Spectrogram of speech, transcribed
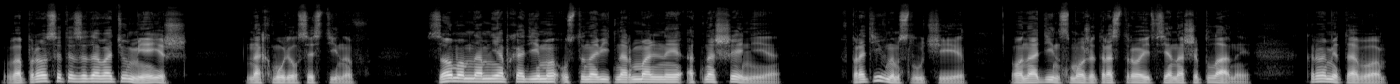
вопросы ты задавать умеешь», — нахмурился Стинов. «Сомом нам необходимо установить нормальные отношения. В противном случае он один сможет расстроить все наши планы. Кроме того,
